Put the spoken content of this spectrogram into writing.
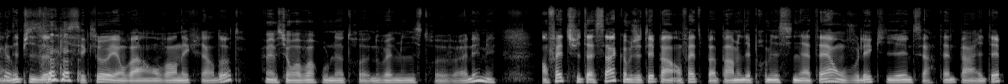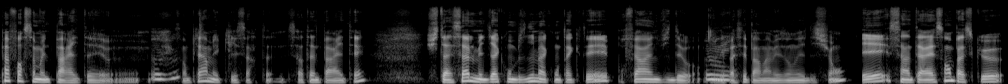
un épisode qui s'est clos et on va, on va en écrire d'autres même si on va voir où notre nouvelle ministre veut aller. Mais en fait, suite à ça, comme j'étais par, en fait, parmi les premiers signataires, on voulait qu'il y ait une certaine parité, pas forcément une parité euh, mhm. exemplaire, mais qu'il y ait certaine, une certaine parité. Suite à ça, le Média Combini m'a contacté pour faire une vidéo. Il est passé par ma maison d'édition. Et c'est intéressant parce que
